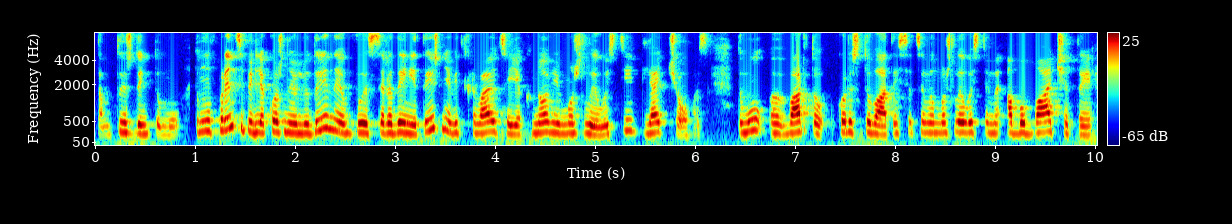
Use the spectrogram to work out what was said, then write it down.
там тиждень тому. Тому, в принципі, для кожної людини в середині тижня відкриваються як нові можливості для чогось. Тому е, варто користуватися цими можливостями або бачити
